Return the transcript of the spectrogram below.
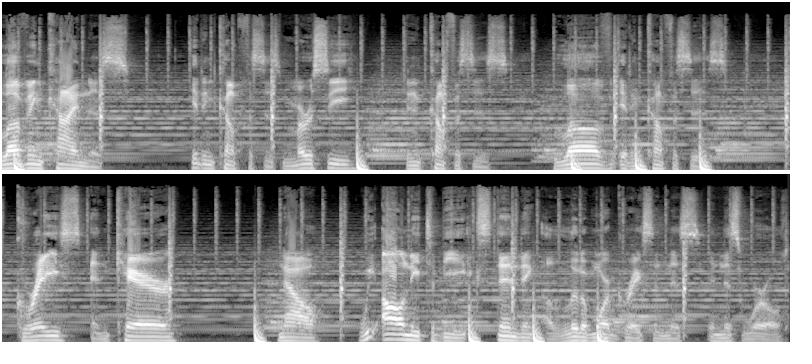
Loving kindness. It encompasses mercy. It encompasses love. It encompasses grace and care. Now, we all need to be extending a little more grace in this in this world.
